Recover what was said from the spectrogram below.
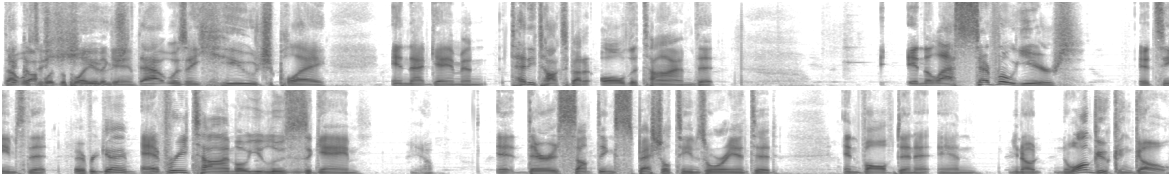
that was, was huge, the play of the game. That was a huge play in that game, and Teddy talks about it all the time. That in the last several years, it seems that every game, every time OU loses a game, you know, it, there is something special teams oriented involved in it, and you know, Nwangwu can go.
